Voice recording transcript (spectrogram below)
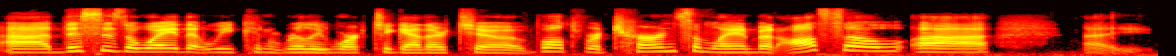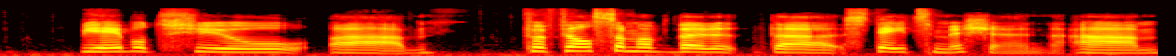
uh, this is a way that we can really work together to both return some land, but also uh, uh be able to um, fulfill some of the the state's mission um,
